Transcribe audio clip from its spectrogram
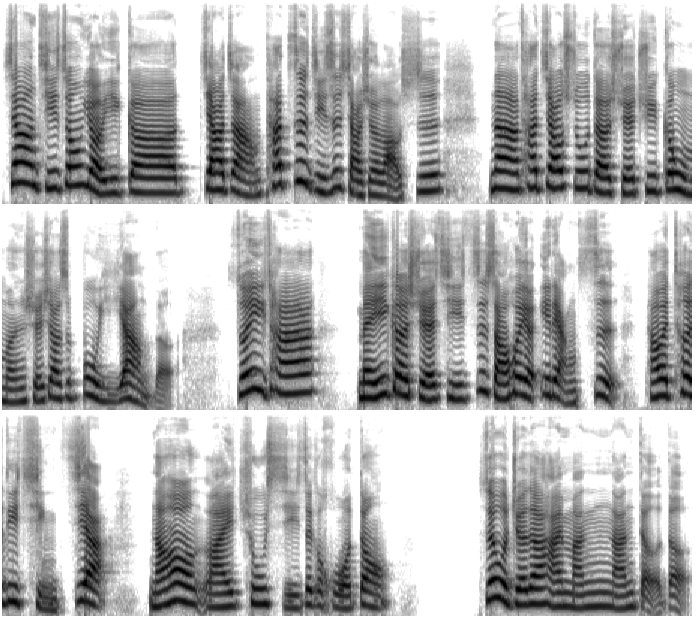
像其中有一个家长，他自己是小学老师，那他教书的学区跟我们学校是不一样的，所以他每一个学期至少会有一两次，他会特地请假，然后来出席这个活动，所以我觉得还蛮难得的。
